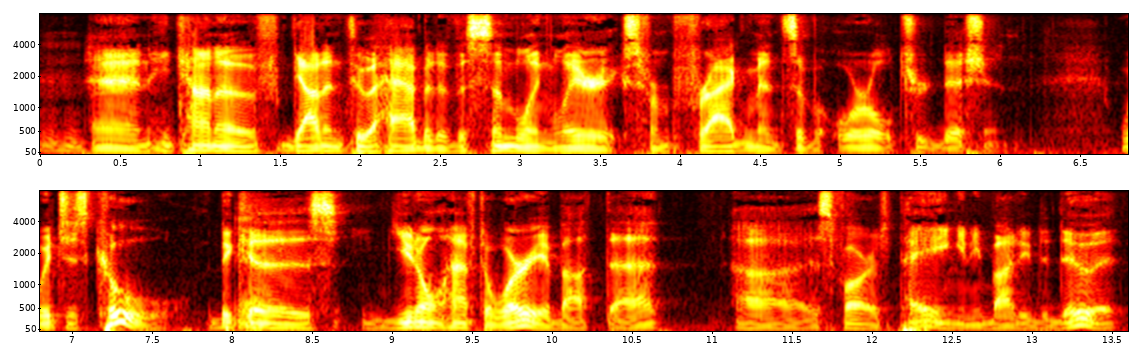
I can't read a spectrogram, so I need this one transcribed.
Mm-hmm. And he kind of got into a habit of assembling lyrics from fragments of oral tradition, which is cool because you don't have to worry about that uh, as far as paying anybody to do it.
